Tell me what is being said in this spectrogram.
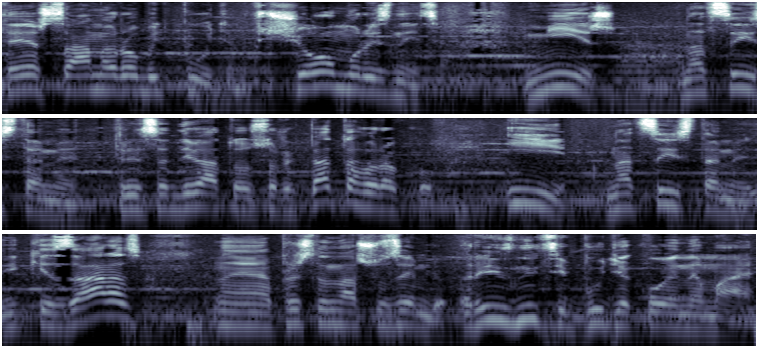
Те ж саме робить Путін. В чому різниця між нацистами 39-45 року і нацистами, які зараз е, прийшли на нашу землю? Різниці будь-якої немає.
